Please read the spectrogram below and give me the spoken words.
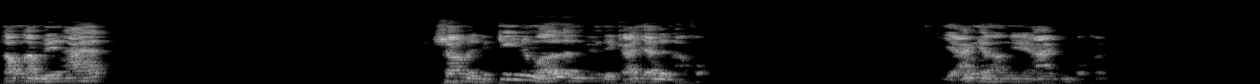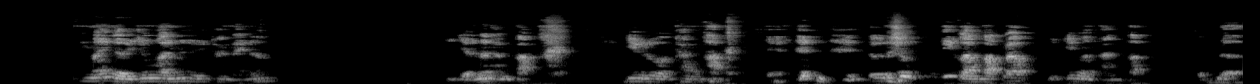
Không làm phiền ai hết. Sau này cái trí nó mở lên thì cả gia đình họ phục. Giảng cho họ nghe, ai cũng phục hết. Mấy người xung quanh thằng này nó giờ nó thành phật. Yêu luôn thành phật. Tôi không biết làm phật đâu nhưng mà thành phật cũng được.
